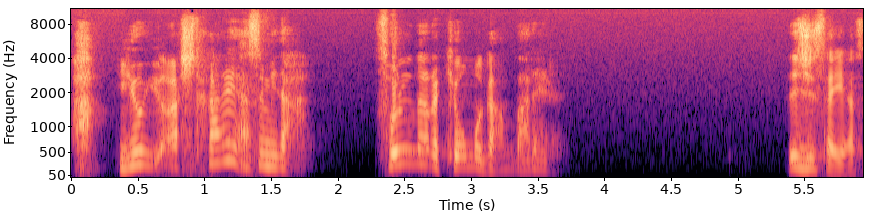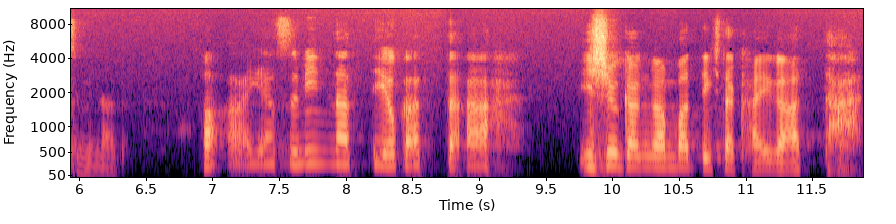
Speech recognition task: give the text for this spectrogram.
あ、いよいよ明日から休みだ。それなら今日も頑張れる。で、実際休みになる。ああ、休みになってよかった。一週間頑張ってきた甲斐があった。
